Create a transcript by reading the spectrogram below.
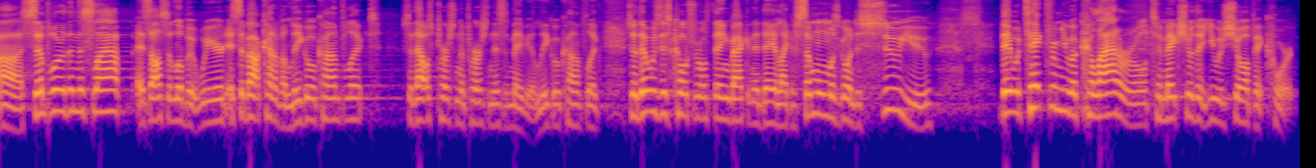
uh, simpler than the slap. It's also a little bit weird. It's about kind of a legal conflict. So that was person to person. This is maybe a legal conflict. So there was this cultural thing back in the day, like if someone was going to sue you, they would take from you a collateral to make sure that you would show up at court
